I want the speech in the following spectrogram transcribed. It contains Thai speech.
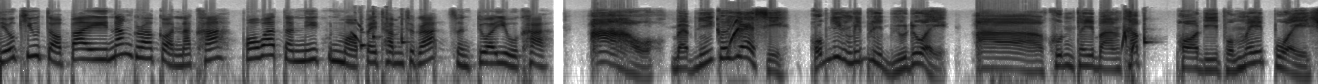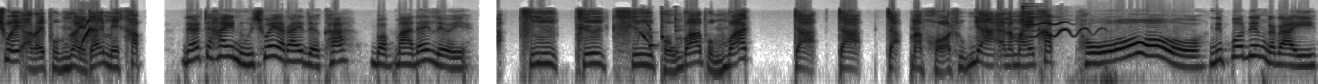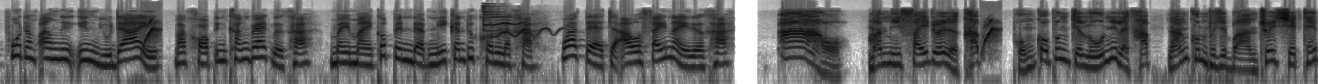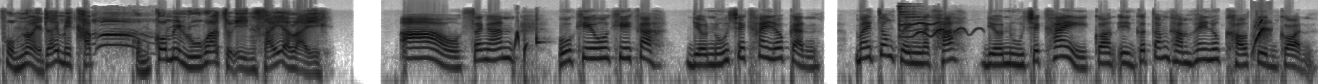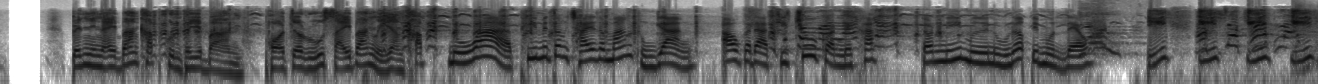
เดี๋ยวคิวต่อไปนั่งรอก่อนนะคะ เพราะว่าตอนนี้คุณหมอไปทำธุระส่วนตัวอยู่ค่ะ อ้าว แบบนี้ก็แย่สิ ผมยิ่งรีบๆอยู่ด้วย อ่า คุณพยาบาลครับ พอดีผมไม่ป่วย ช่วยอะไรผมหน่อยได้ไหมครับแล้วจะให้หนูช่วยอะไรเดี๋ยวคะบอกมาได้เลย คือคือคือผมว่าผมว่าจะจะ จะมาขอถุงยางอนามัยครับ โถนี่พูดเรื่องอะไร พูดทำอังอิงอยู่ได้ มาขอเป็นครั้งแรกเหรอคะ ใหม่ๆ ก็เป็นแบบนี้กันทุกคนแหละค่ะ ว่าแต่จะเอาไซส์ไหนเหรอคะ อ้าว มันมีไฟด้วยเหรอครับ ผมก็เพิ่งจะรู้นี่แหละครับงั้นคุณพยาบาลช่วยเช็คให้ผมหน่อยได้ไหมครับ ผมก็ไม่รู้ว่าตัวเองไซส์อะไร อ้าวซะงั้น โอเคโอเคค่ะ เดี๋ยวหนูเช็คให้แล้วกัน ไม่ต้องเกรงนะคะ เดี๋ยวหนูเช็คให้ก่อนอื่นก็ต้องทำให้นกเขาตื่นก่อน เป็นยังไงบ้างครับคุณพยาบาล พอจะรู้ไซส์บ้างหรือยังครับ หนูว่าพี่ไม่ต้องใช้ละมั้งถุงยาง เอากระดาษทิชชู่ก่อนไหมคะ ตอนนี้มือหนูเลอะไปหมดแล้ว อีกอีกอีกอีก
